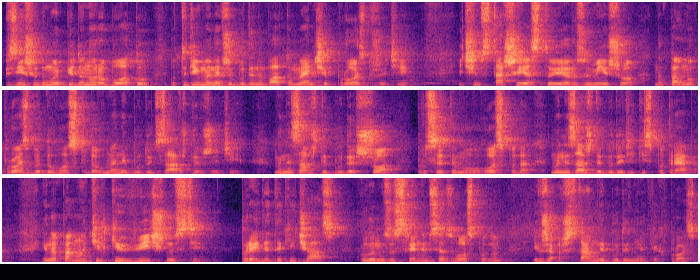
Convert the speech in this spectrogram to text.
Пізніше думаю, піду на роботу, от тоді в мене вже буде набагато менше просьб в житті. І чим старше я стаю, я розумію, що напевно просьби до Господа в мене будуть завжди в житті. Мене завжди буде що просити мого Господа, в мене завжди будуть якісь потреби. І напевно тільки в вічності прийде такий час, коли ми зустрінемося з Господом, і вже аж там не буде ніяких просьб.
